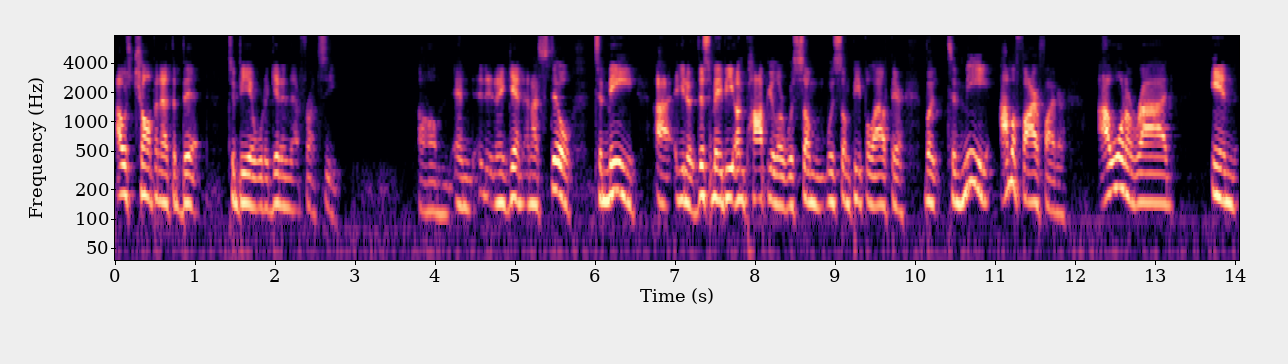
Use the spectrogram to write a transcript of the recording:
I was chomping at the bit to be able to get in that front seat um, and, and again and i still to me uh, you know this may be unpopular with some with some people out there but to me i'm a firefighter I want to ride in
